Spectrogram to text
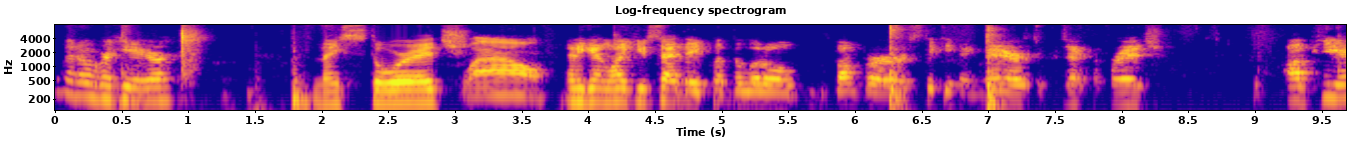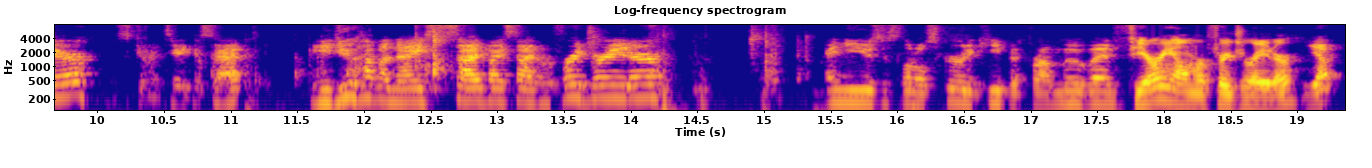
And then over here, nice storage. Wow. And again, like you said, they put the little bumper sticky thing there to protect the fridge. Up here, it's gonna take a sec. You do have a nice side-by-side refrigerator. And you use this little screw to keep it from moving. Furrion refrigerator. Yep.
